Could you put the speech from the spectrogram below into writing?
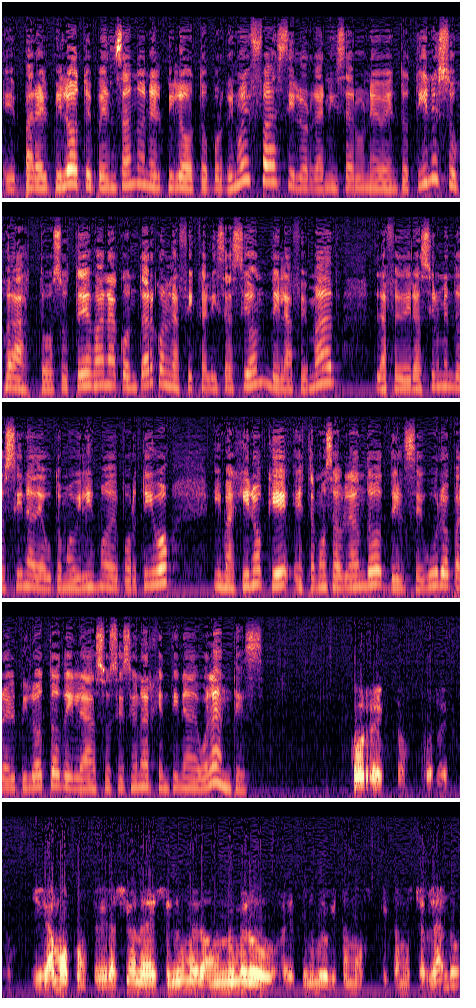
eh, para el piloto y pensando en el piloto? Porque no es fácil organizar un evento, tiene sus gastos. Ustedes van a contar con la fiscalización de la FEMAD, la Federación Mendocina de Automovilismo Deportivo. Imagino que estamos hablando del seguro para el piloto de la Asociación Argentina de Volantes. Correcto, correcto. Llegamos con Federación a ese número, a un número, a este número que estamos que estamos charlando.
